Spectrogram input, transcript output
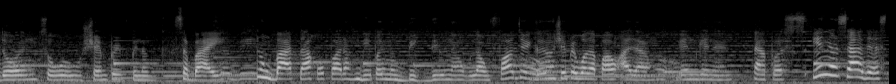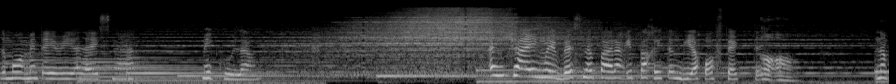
doon. So, syempre, pinagsabay. Nung bata ako, parang hindi pa yung big deal na wala akong father. Ganun, syempre, wala pa akong alam. Ganun, ganun. Tapos, yun na saddest, the moment I realized na may kulang. I'm trying my best na parang ipakita hindi ako affected. Oo. Na,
